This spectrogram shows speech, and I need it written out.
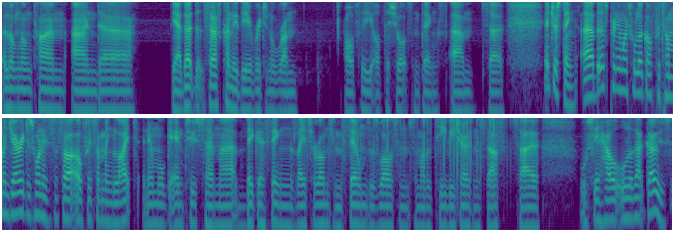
a long, long time, and uh, yeah, that, that, so that's kind of the original run of the of the shorts and things. Um, so interesting. Uh, but that's pretty much all I got for Tom and Jerry. Just wanted to start off with something light, and then we'll get into some uh, bigger things later on, some films as well, some some other TV shows and stuff. So we'll see how all of that goes.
